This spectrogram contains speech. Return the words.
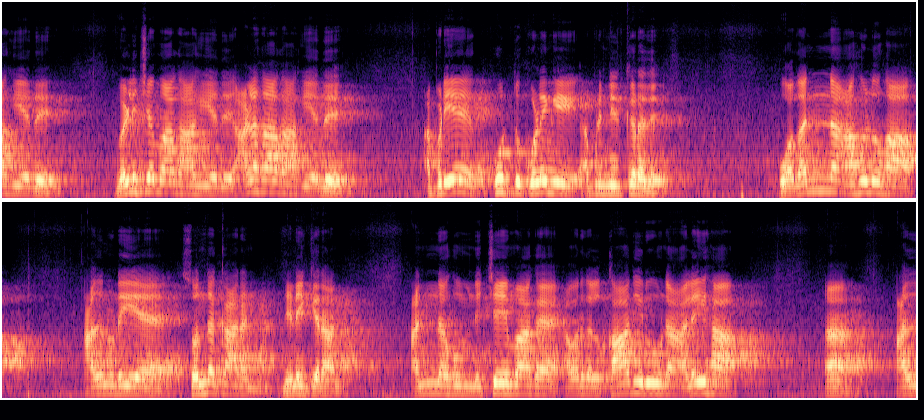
ஆகியது வெளிச்சமாக ஆகியது அழகாக ஆகியது. அப்படியே கூத்து குலுங்கி அப்படி நிற்கிறது. ஒதன்ன அகுலுஹா அதனுடைய சொந்தக்காரன் நினைக்கிறான். அன்னகும் நிச்சயமாக அவர்கள் காதிரூன அலைஹா. அது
